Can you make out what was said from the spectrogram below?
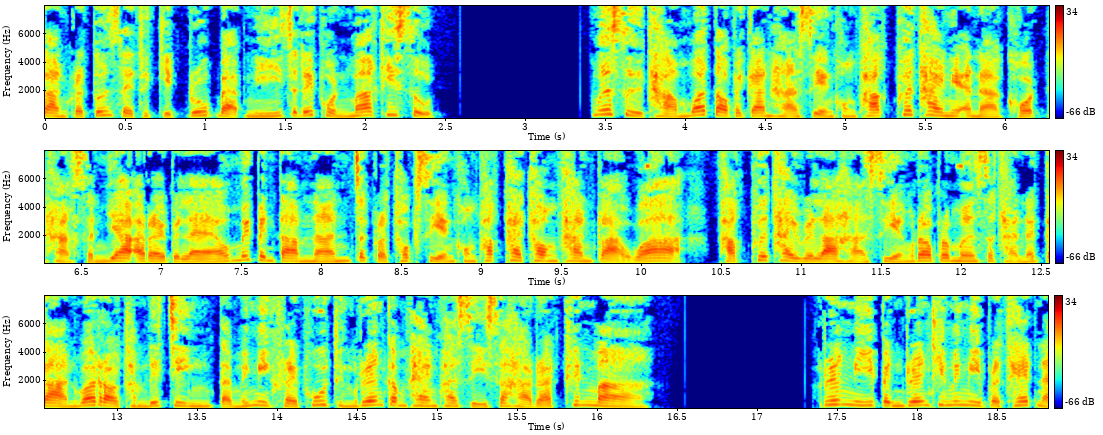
การกระตุ้นเศรษฐกิจรูปแบบนี้จะได้ผลมากที่สุด เมื่อสื่อถามว่าต่อไปการหาเสียงของพรรคเพื่อไทยในอนาคต หากสัญญาอะไรไปแล้ว ไม่เป็นตามนั้นจะกระทบเสียงของพรรคแพทองทานกล่าวว่าพรรคเพื่อไทยเวลาหาเสียงเราประเมินสถานการณ์ว่าเราทำได้จริง แต่ไม่มีใครพูดถึงเรื่องกำแพงภาษีสหรัฐขึ้นมา เรื่องนี้เป็นเรื่องที่ไม่มีประเทศไหน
